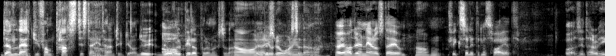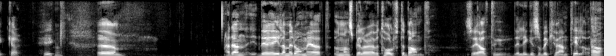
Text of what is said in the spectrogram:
den lät ju fantastiskt den gitarren tyckte jag. Du, du Ja. har väl pillat på den också? Där? Ja, Det är jag du gjorde ordning den. ja. Ja, jag hade den nere hos dig och Ja. Mm. fixade lite med svajet. Och jag sitter här och hickar. Hick. Ehm, ja, den, det jag gillar med dem är att om man spelar över tolfte band så är allting, det ligger så bekvämt till alltså, Ja,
